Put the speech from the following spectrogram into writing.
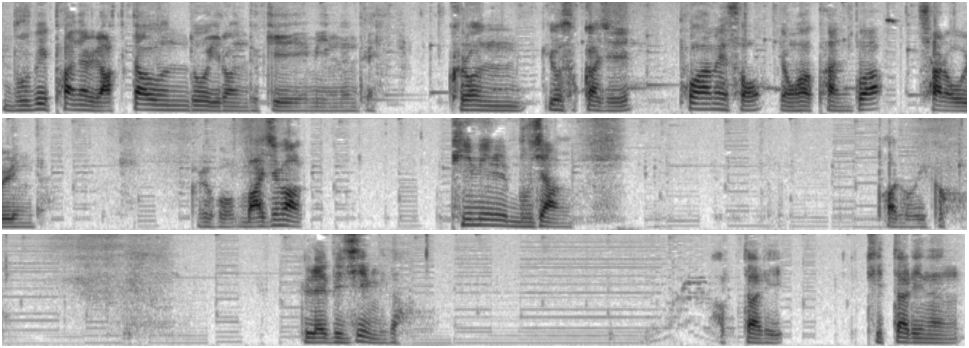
무비판을 락다운도 이런 느낌이 있는데 그런 요소까지 포함해서 영화판과 잘 어울립니다. 그리고 마지막 비밀 무장 바로 이거 레비지입니다. 앞다리, 뒷다리는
